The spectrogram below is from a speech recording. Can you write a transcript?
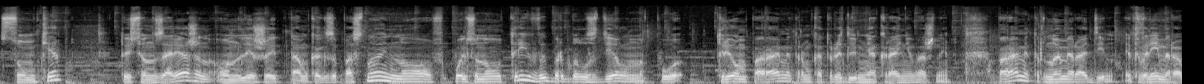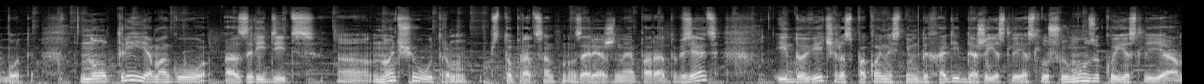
сумке. То есть он заряжен, он лежит там как запасной, но в пользу Note 3 выбор был сделан по трем параметрам, которые для меня крайне важны. Параметр номер один – это время работы. Note 3 я могу а, зарядить а, ночью, утром стопроцентно заряженный аппарат взять и до вечера спокойно с ним доходить, даже если я слушаю музыку, если я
